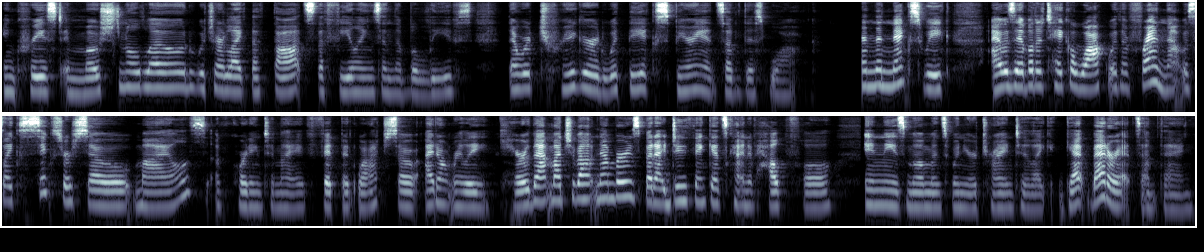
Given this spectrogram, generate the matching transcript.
increased emotional load, which are like the thoughts, the feelings, and the beliefs that were triggered with the experience of this walk. And the next week, I was able to take a walk with a friend that was like six or so miles, according to my Fitbit watch. So I don't really care that much about numbers, but I do think it's kind of helpful in these moments when you're trying to like get better at something.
